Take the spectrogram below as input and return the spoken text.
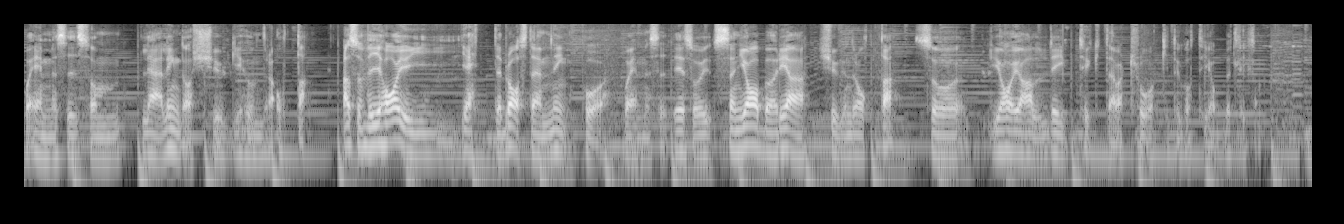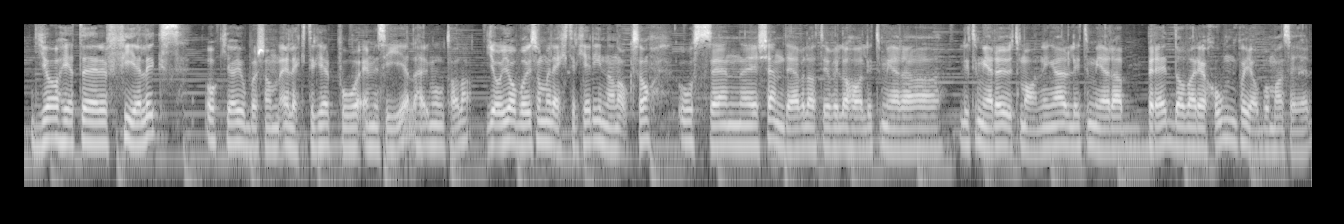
på MSI som lärling då 2008. Alltså vi har ju jättebra stämning på, på MSI. Det är så, sen jag började 2008 så jag har ju aldrig tyckt det har varit tråkigt att gå till jobbet liksom. Jag heter Felix och jag jobbar som elektriker på MSIL här i Motala. Jag jobbade ju som elektriker innan också och sen eh, kände jag väl att jag ville ha lite mera, lite mera utmaningar, lite mera bredd och variation på jobb om man säger.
